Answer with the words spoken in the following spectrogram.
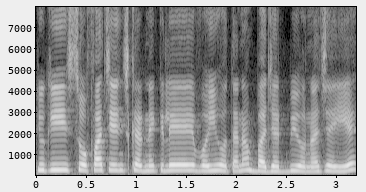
क्योंकि सोफ़ा चेंज करने के लिए वही होता है ना बजट भी होना चाहिए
